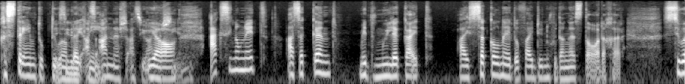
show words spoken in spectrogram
gestremd op die oomblik nie as anders as jou ja, ander seun. nie. ek sien hom net as 'n kind met moeilikheid. Hy sukkel net of hy doen dinge stadiger. So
